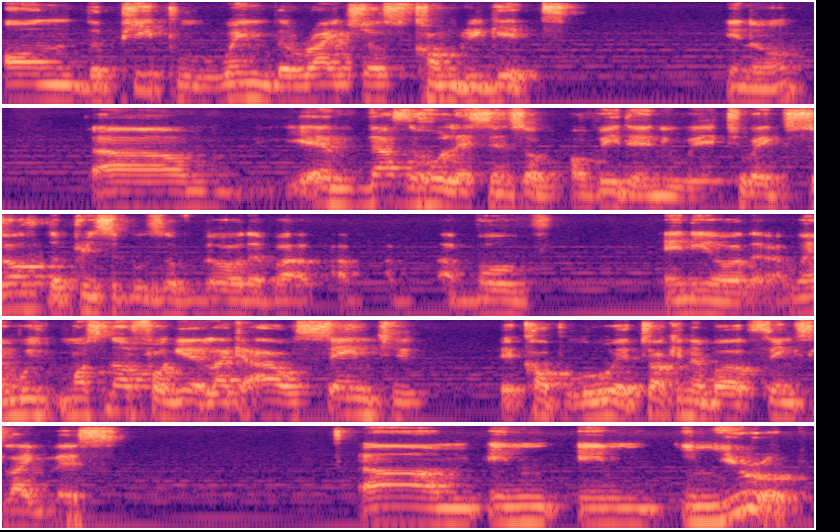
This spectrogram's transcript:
on the people when the righteous congregate. You know, um, yeah, that's the whole essence of, of it anyway, to exalt the principles of God above, above any other. When we must not forget, like I was saying to a couple who were talking about things like this, um, in, in, in Europe,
